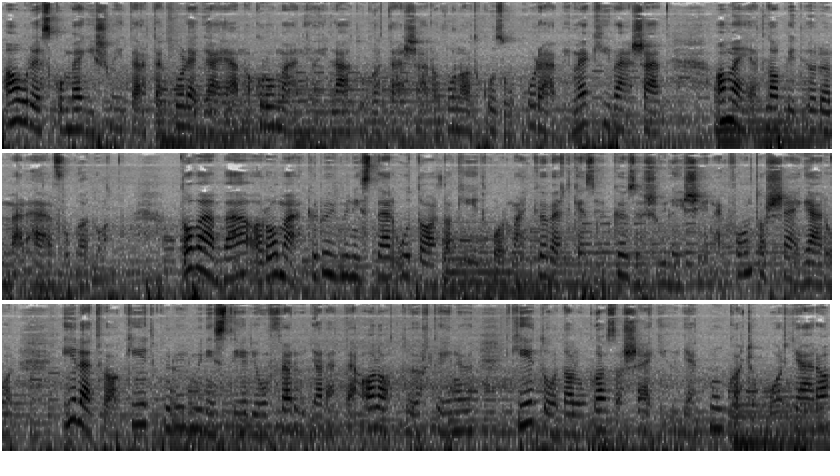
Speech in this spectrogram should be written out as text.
Aurescu megismételte kollégájának romániai látogatására vonatkozó korábbi meghívását, amelyet Lapid örömmel elfogadott. Továbbá a román külügyminiszter utalt a két kormány következő közös ülésének fontosságáról, illetve a két külügyminisztérium felügyelete alatt történő kétoldalú gazdasági ügyek munkacsoportjára,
